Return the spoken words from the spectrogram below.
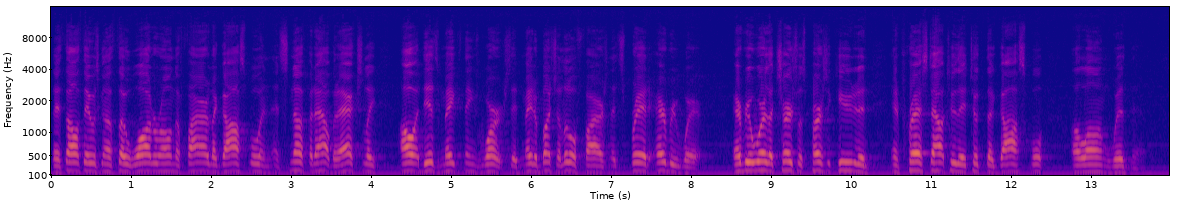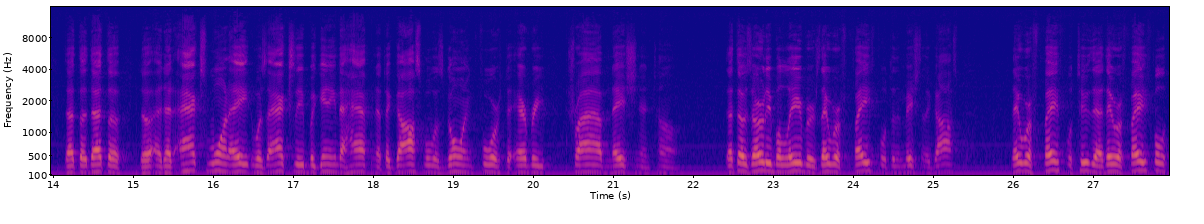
They thought they was going to throw water on the fire of the gospel and, and snuff it out, but actually all it did is make things worse. It made a bunch of little fires and it spread everywhere. Everywhere the church was persecuted and, and pressed out to, they took the gospel along with them that, the, that, the, the, that Acts 1 8 was actually beginning to happen, that the gospel was going forth to every tribe, nation, and tongue. That those early believers, they were faithful to the mission of the gospel. They were faithful to that. They were faithful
